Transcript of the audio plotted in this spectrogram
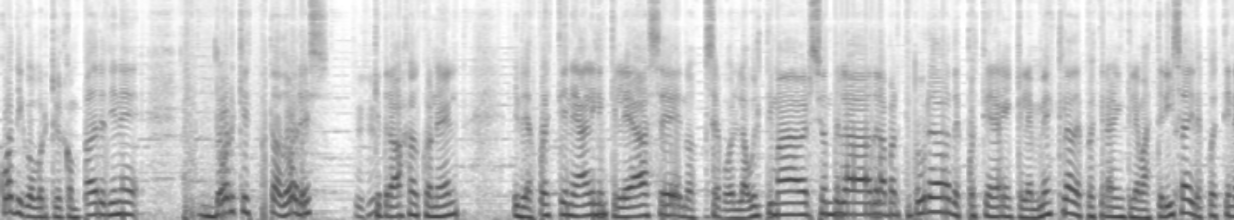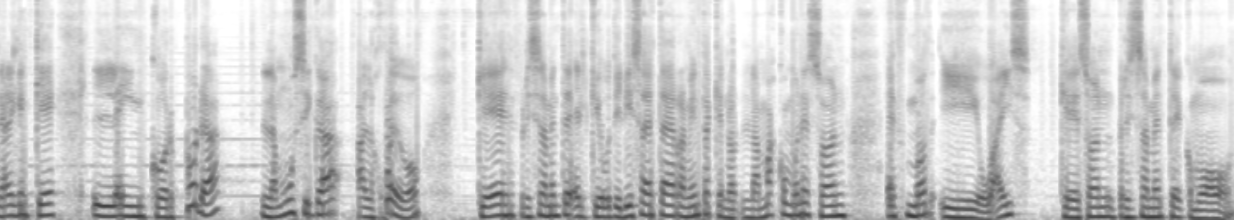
cuático porque el compadre tiene dos orquestadores que trabajan con él. y después tiene alguien que le hace, no sé, pues la última versión de la, de la partitura, después tiene alguien que le mezcla, después tiene alguien que le masteriza y después tiene alguien que le incorpora la música al juego, que es precisamente el que utiliza estas herramientas que no- las más comunes son Fmod y Wise, que son precisamente como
